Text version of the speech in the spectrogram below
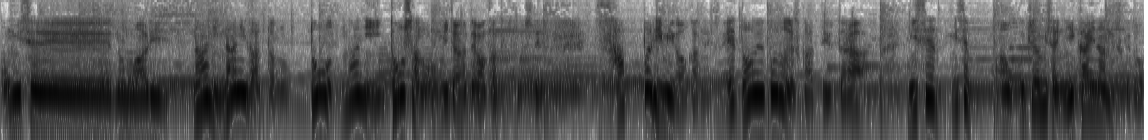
お店の周り、何、何があったの？どう、何？どうしたの？みたいな電話かかってきまして、さっぱり意味がわかんないです。え、どういうことですか？って言ったら、店、店、あうちの店は2階なんですけど、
